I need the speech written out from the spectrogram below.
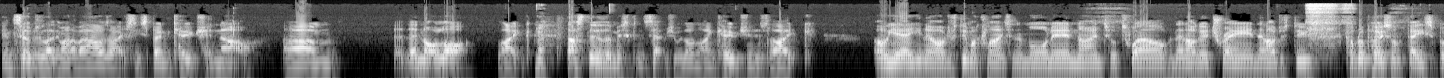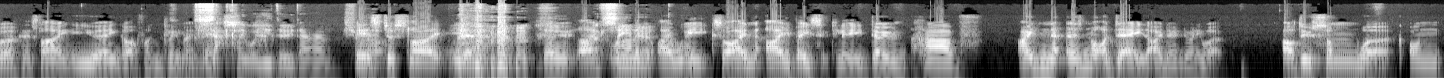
in terms of like the amount of hours I actually spend coaching now, um, they're not a lot. Like no. that's the other misconception with online coaching is like, oh yeah, you know, I'll just do my clients in the morning, nine till twelve, and then I'll go train, then I'll just do a couple of posts on Facebook, and it's like you ain't got a fucking clue, mate. Exactly it's, what you do, Dan. Shut it's up. just like yeah. so like when I look it. at my week, so I I basically don't have. I ne- there's not a day that I don't do any work. I'll do some work on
